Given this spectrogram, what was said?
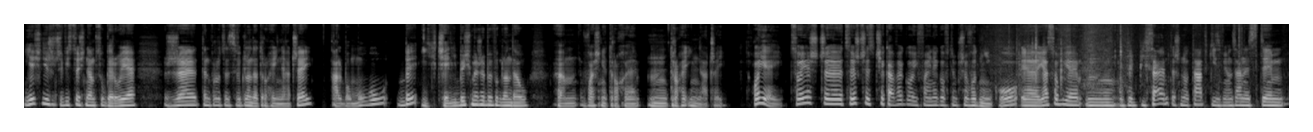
jeśli rzeczywistość nam sugeruje, że ten proces wygląda trochę inaczej, albo mógłby i chcielibyśmy, żeby wyglądał właśnie trochę, um, trochę inaczej. Ojej, co jeszcze, co jeszcze jest ciekawego i fajnego w tym przewodniku? E, ja sobie mm, wypisałem też notatki związane z tym,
